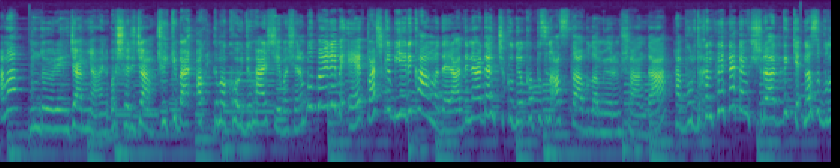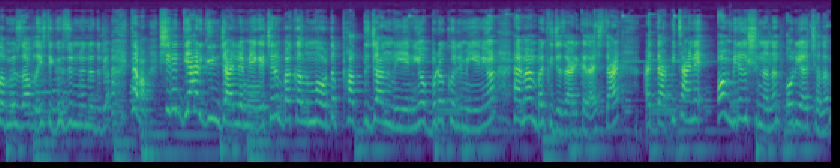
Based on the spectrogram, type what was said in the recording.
Ama bunu da öğreneceğim yani. Başaracağım. Çünkü ben aklıma koyduğum her şeyi başarırım. Bu böyle bir ev. Başka bir yeri kalmadı herhalde. Nereden çıkılıyor? Kapısını asla bulamıyorum şu anda. Ha buradan Şurada dedik ki nasıl bulamıyoruz abla? İşte gözünün önünde duruyor. Tamam. Şimdi diğer güncellemeye geçelim. Bakalım orada patlıcan mı yeniyor? Brokoli mi yeniyor? Hemen bakacağız arkadaşlar. Hatta bir tane 11'e ışınlanın. Orayı açalım.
